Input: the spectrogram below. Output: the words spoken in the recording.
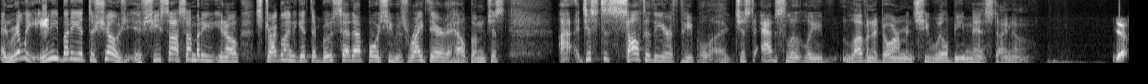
and really anybody at the show. If she saw somebody, you know, struggling to get their booth set up, boy, she was right there to help them. Just. Uh, just salt of the earth people. Just absolutely love and adore 'em, and she will be missed. I know. Yes,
